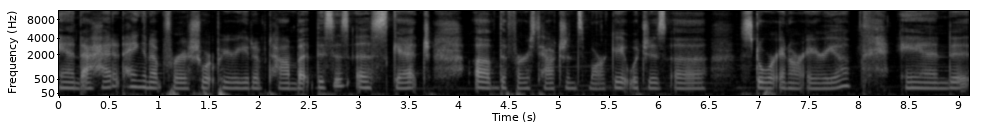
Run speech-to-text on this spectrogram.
and I had it hanging up for a short period of time. But this is a sketch of the First Houchens Market, which is a store in our area, and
